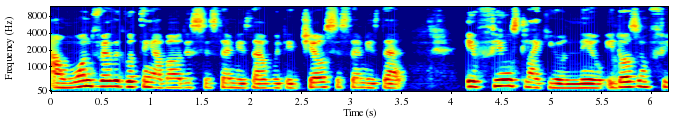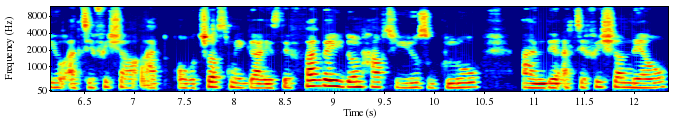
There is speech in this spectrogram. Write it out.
and one very good thing about this system is that with the gel system is that it feels like your nail it doesn't feel artificial at all. Trust me guys the fact that you don't have to use glue and the artificial nail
